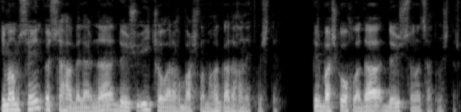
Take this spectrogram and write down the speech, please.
İmam Hüseyin öz səhabələrinə döyüşü ilk olaraq başlamağı qadağan etmişdi. Bir başqa oxla da döyüş sona çatmışdır.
